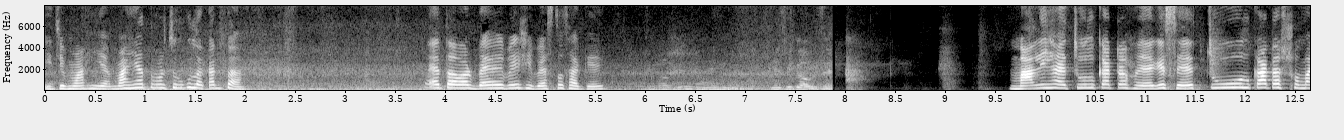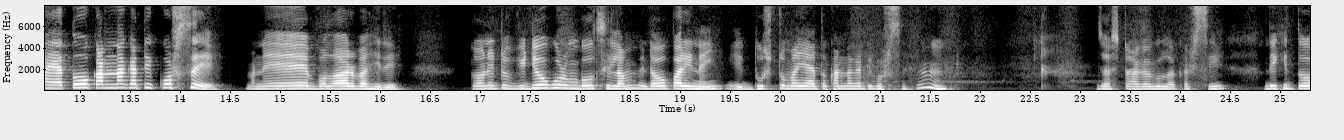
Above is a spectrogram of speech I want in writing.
এই যে মাহিয়া মাহিয়া, তোমার চুলগুলা কাটবা? এত আবার বেশি ব্যস্ত থাকে। মালিহায় চুল কাটা হয়ে গেছে। চুল কাটার সময় এত কান্নাকাটি করছে মানে বলার বাহিরে। তো আমি একটু ভিডিও করুম বলছিলাম, এটাও পারি নাই। এই দুষ্ট মাইয়া এত কান্নাকাটি করছে, হুম। জাস্ট আগাগুলা কাটছি। দেখি তো,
